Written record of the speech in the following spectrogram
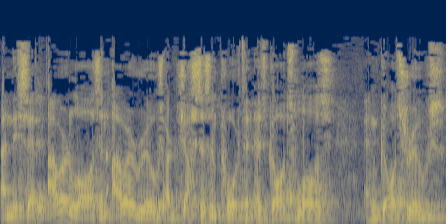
And they said, Our laws and our rules are just as important as God's laws and God's rules.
